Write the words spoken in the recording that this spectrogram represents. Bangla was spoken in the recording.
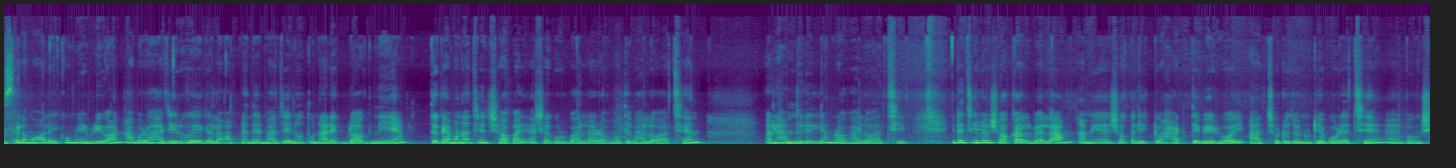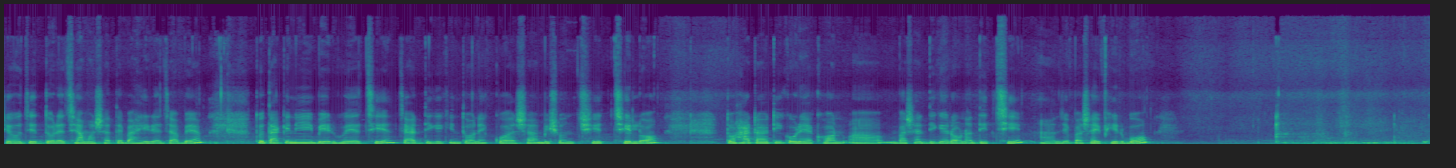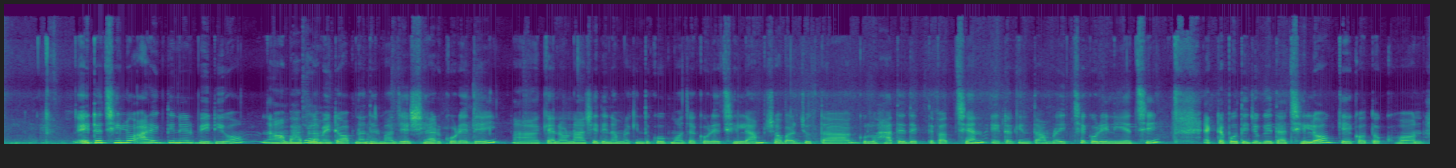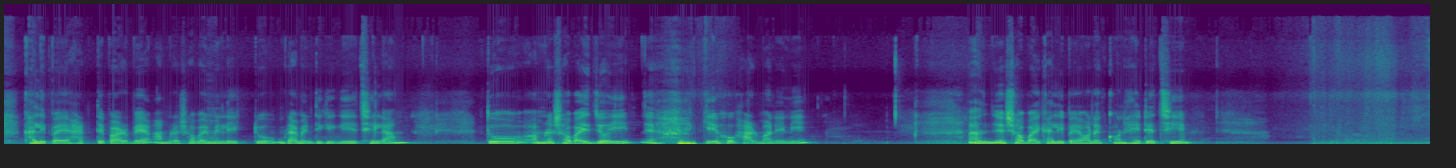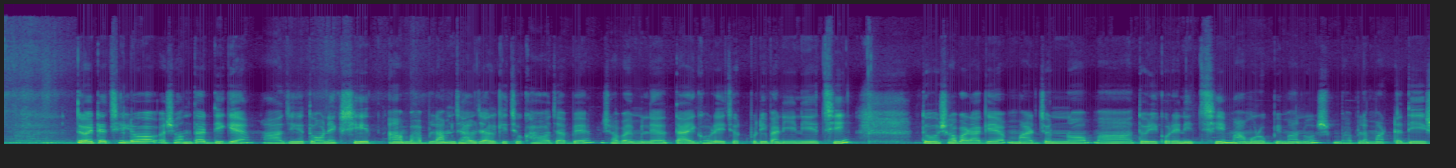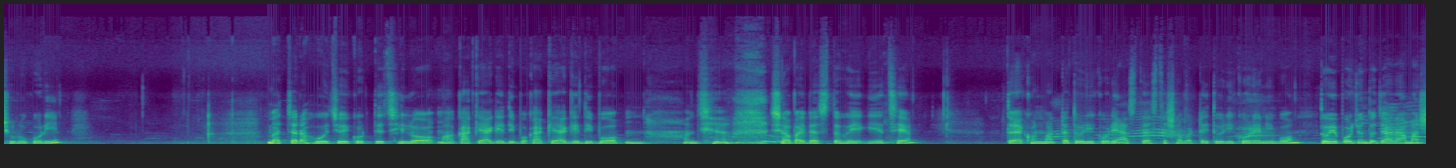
আসসালামু আলাইকুম এভরিওয়ান। আবারও হাজির হয়ে গেলাম আপনাদের মাঝে নতুন আরেক ব্লগ নিয়ে। তো কেমন আছেন সবাই? আশা করব আল্লাহ রহমতে ভালো আছেন। আলহামদুলিল্লাহ আমরাও ভালো আছি। এটা ছিল সকালবেলা। আমি সকালে একটু হাঁটতে বের হই। আর ছোটোজন উঠে পড়েছে এবং সেও জেদ ধরেছে আমার সাথে বাহিরে যাবে। তো তাকে নিয়েই বের হয়েছি। চারদিকে কিন্তু অনেক কুয়াশা, ভীষণ শীত ছিল। তো হাঁটাহাঁটি করে এখন বাসার দিকে রওনা দিচ্ছি। যে বাসায় ফিরবো। এটা ছিল আরেক দিনের ভিডিও। ভাবলাম এটা আপনাদের মাঝে শেয়ার করে দেই। কেননা সেদিন আমরা কিন্তু খুব মজা করেছিলাম। সবার জুতাগুলো হাতে দেখতে পাচ্ছেন। এটা কিন্তু আমরা ইচ্ছে করে নিয়েছি। একটা প্রতিযোগিতা ছিল কে কতক্ষণ খালি পায়ে হাঁটতে পারবে। আমরা সবাই মিলে একটু গ্রামের দিকে গিয়েছিলাম। তো আমরা সবাই জয়ী কেউ হার মানেনি। সবাই খালি পায়ে অনেকক্ষণ হেঁটেছি। তো এটা ছিল সন্ধ্যার দিকে। যেহেতু অনেক শীত ভাবলাম ঝাল ঝাল কিছু খাওয়া যাবে। সবাই মিলে তাই ঘরেই চটপটি বানিয়ে নিয়েছি। তো সবার আগে মার জন্য তৈরি করে নিচ্ছি। মা মুরব্বী মানুষ, ভাবলাম মারটা দিয়েই শুরু করি। বাচ্চারা হইচই করতেছিল, মা কাকে আগে দিব, কাকে আগে দিব। সবাই ব্যস্ত হয়ে গিয়েছে। তো এখন মাঠটা তৈরি করে আস্তে আস্তে সবারটাই তৈরি করে নিব। তো এ পর্যন্ত যারা আমার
